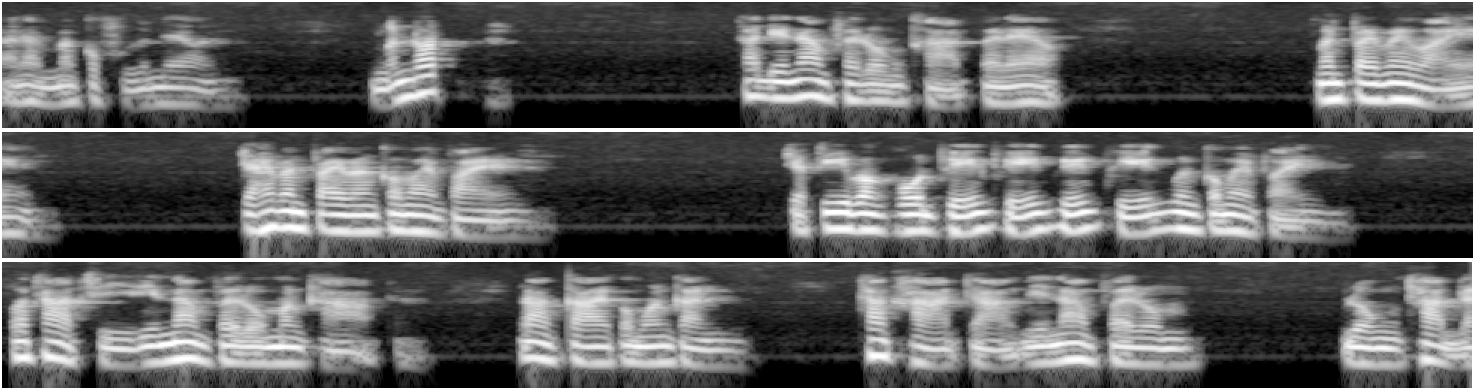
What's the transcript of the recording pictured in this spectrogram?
อันนั้นมันก็ฝืนแล้วเหมือนรถ ถ้าเดินน้ำไฟลมขาดไปแล้ว มันไปไม่ไหว จะให้มันไปมันก็ไม่ไป จะตีบางโคนเพลงเพลงเพลงเพลงมันก็ไม่ไป ราะธาตุสี่ดินน้ำไฟลมมันขาด ร่างกายก็เหมือนกัน ถ้าขาดจากดินน้ำไฟลม ลงธาตุใด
